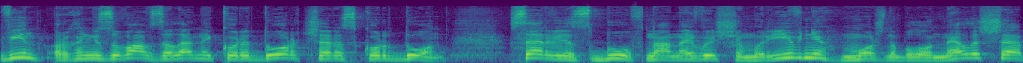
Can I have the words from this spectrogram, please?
Він організував зелений коридор через кордон. Сервіс був на найвищому рівні. Можна було не лише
